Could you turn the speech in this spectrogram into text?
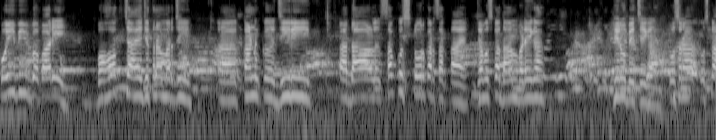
कोई भी व्यापारी, बहुत चाहे जितना मर्ज़ी कणक, जीरी दाल, सब कुछ स्टोर कर सकता है। जब उसका दाम बढ़ेगा फिर वो बेचेगा। उसरा उसका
